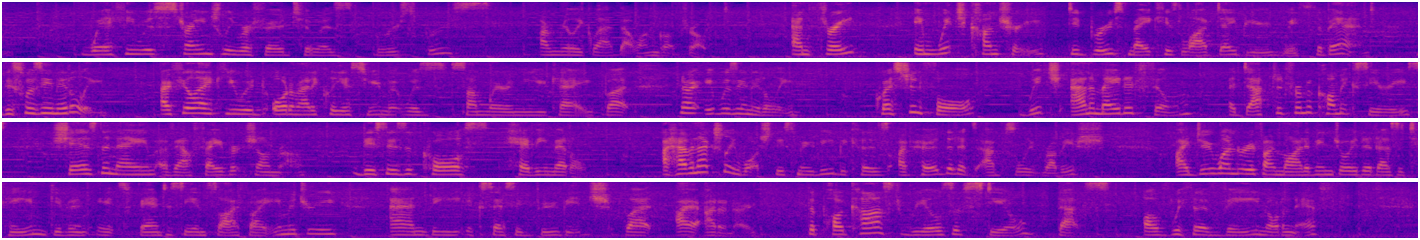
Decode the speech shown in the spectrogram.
where he was strangely referred to as Bruce Bruce. I'm really glad that one got dropped. And three, in which country did Bruce make his live debut with the band? This was in Italy. I feel like you would automatically assume it was somewhere in the UK, but no, it was in Italy. Question four Which animated film, adapted from a comic series, shares the name of our favourite genre? This is, of course, heavy metal. I haven't actually watched this movie because I've heard that it's absolute rubbish. I do wonder if I might have enjoyed it as a teen given its fantasy and sci fi imagery and the excessive boobage, but I, I don't know. The podcast Reels of Steel, that's of with a V, not an F,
